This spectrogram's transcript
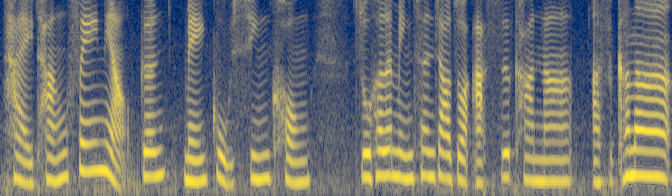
海棠飞鸟跟美谷星空。组合的名称叫做阿斯卡纳。阿斯卡纳。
